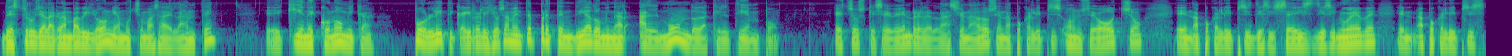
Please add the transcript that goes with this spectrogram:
destruye a la gran Babilonia mucho más adelante, eh, quien económica política y religiosamente pretendía dominar al mundo de aquel tiempo. Hechos que se ven relacionados en Apocalipsis 11.8, en Apocalipsis 16.19, en Apocalipsis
